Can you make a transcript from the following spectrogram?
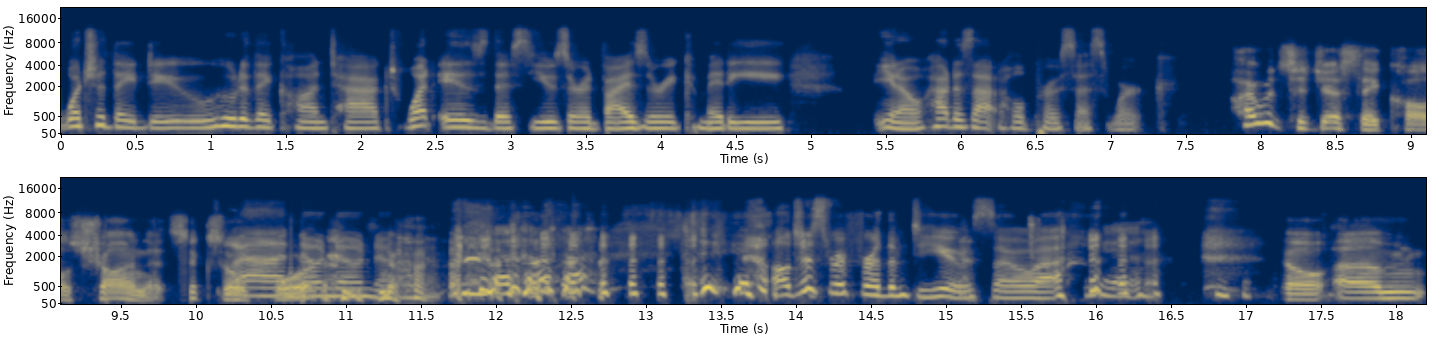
what should they do who do they contact what is this user advisory committee you know how does that whole process work I would suggest they call Shawn at 604. Uh, no, no, no. no. I'll just refer them to you. So, uh... yeah. No, um,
